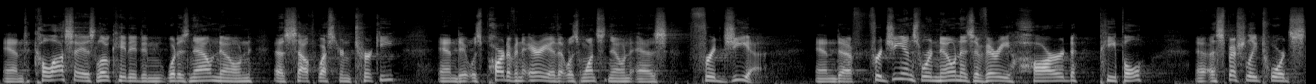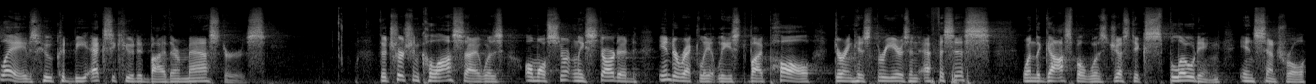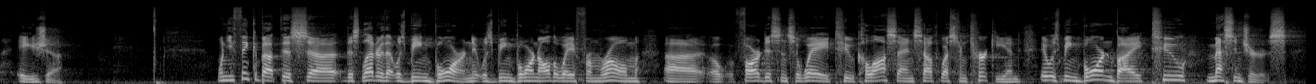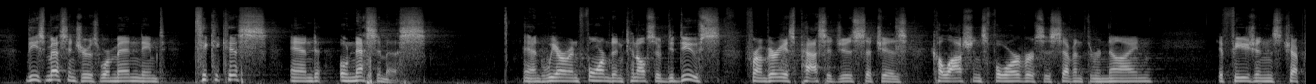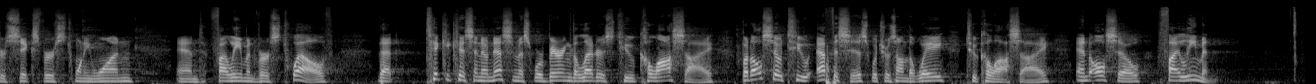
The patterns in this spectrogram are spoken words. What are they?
And Colossae is located in what is now known as southwestern Turkey, and it was part of an area that was once known as Phrygia. And uh, Phrygians were known as a very hard people, uh, especially towards slaves who could be executed by their masters. The church in Colossae was almost certainly started, indirectly at least, by Paul during his three years in Ephesus when the gospel was just exploding in Central Asia. When you think about this, uh, this letter that was being borne, it was being borne all the way from Rome, uh, far distance away, to Colossae in southwestern Turkey, and it was being borne by two messengers. These messengers were men named Tychicus and Onesimus. And we are informed and can also deduce from various passages, such as Colossians 4, verses 7 through 9, Ephesians chapter 6, verse 21, and Philemon, verse 12, that Tychicus and Onesimus were bearing the letters to Colossae, but also to Ephesus, which was on the way to Colossae, and also Philemon.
